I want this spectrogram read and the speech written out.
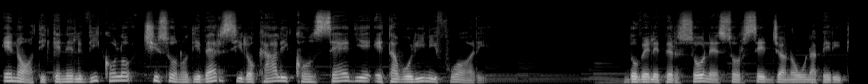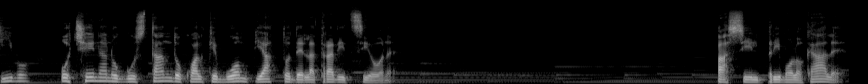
e noti che nel vicolo ci sono diversi locali con sedie e tavolini fuori dove le persone sorseggiano un aperitivo o cenano gustando qualche buon piatto della tradizione. Passi il primo locale,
